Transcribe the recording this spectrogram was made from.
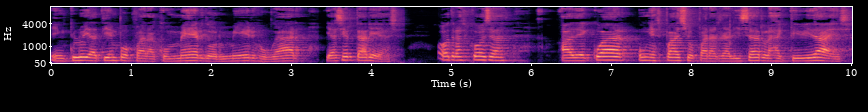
incluya tiempo para comer, dormir, jugar y hacer tareas. Otras cosas, adecuar un espacio para realizar las actividades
